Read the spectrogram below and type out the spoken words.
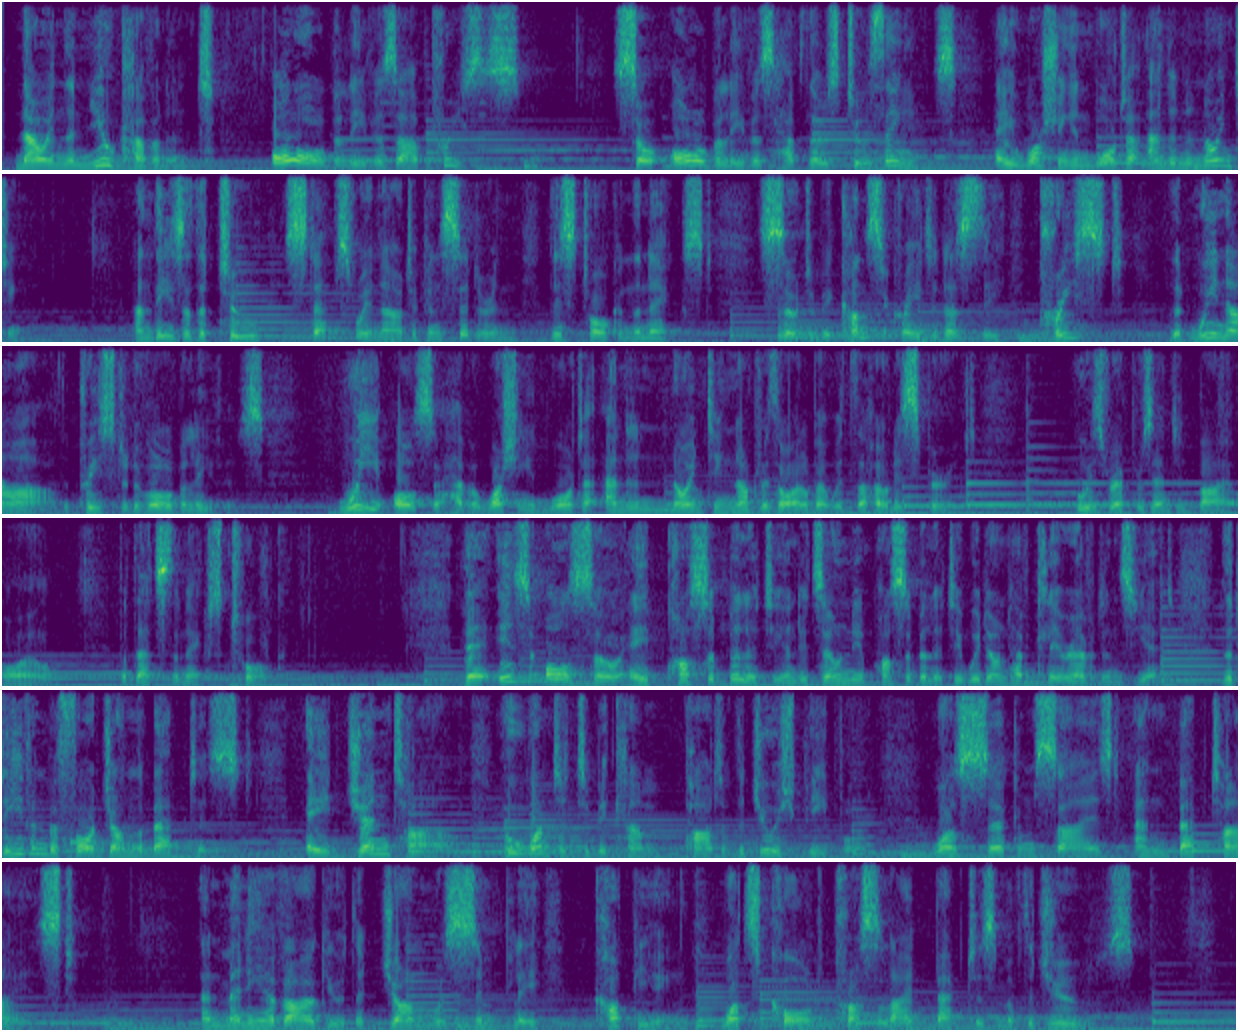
Now, in the new covenant, all believers are priests. So all believers have those two things a washing in water and an anointing. And these are the two steps we're now to consider in this talk and the next. So, to be consecrated as the priest that we now are, the priesthood of all believers, we also have a washing in water and an anointing, not with oil, but with the Holy Spirit, who is represented by oil. But that's the next talk. There is also a possibility, and it's only a possibility, we don't have clear evidence yet, that even before John the Baptist, a Gentile who wanted to become part of the Jewish people was circumcised and baptized. And many have argued that John was simply copying what's called proselyte baptism of the Jews?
